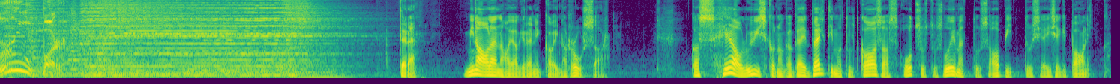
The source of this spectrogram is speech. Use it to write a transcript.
ruupor. tere, mina olen ajakirjanik Ainar Ruussaar. kas heaoluühiskonnaga käib vältimatult kaasas otsustusvõimetus, abitus ja isegi paanika?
